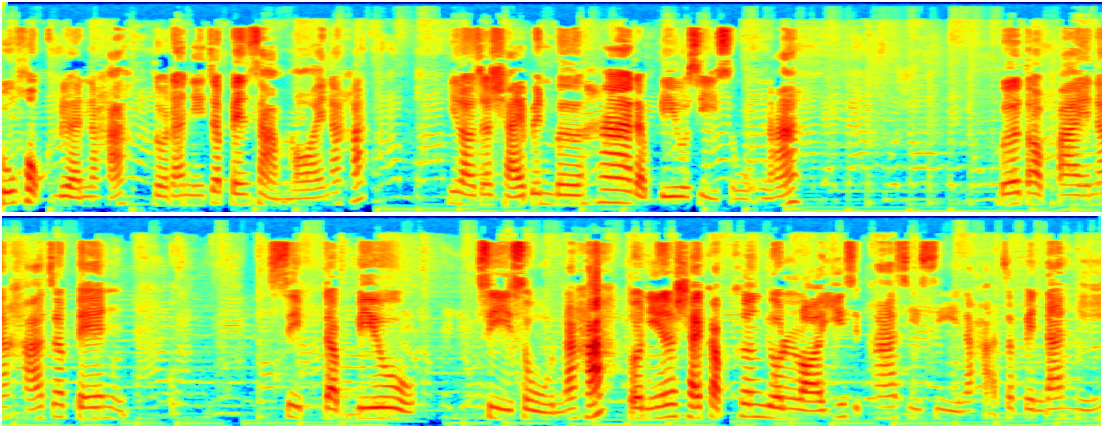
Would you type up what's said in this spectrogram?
ทุกๆ 6 เดือนนะคะ ตัวด้านนี้จะเป็น 300 นะคะ ที่เราจะใช้เป็นเบอร์ 5W40 นะ เบอร์ต่อไปนะคะจะเป็น 10W40 นะคะ ตัวนี้จะใช้กับเครื่องยนต์ 125cc นะคะ จะเป็นด้านนี้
